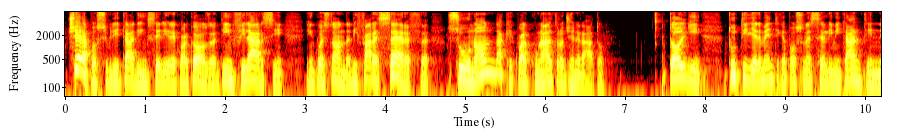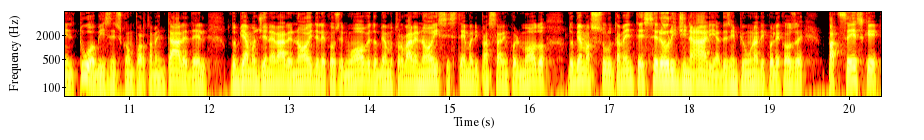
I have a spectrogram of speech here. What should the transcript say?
c'è la possibilità di inserire qualcosa, di infilarsi in quest'onda, di fare surf su un'onda che qualcun altro ha generato. Togli tutti gli elementi che possono essere limitanti nel tuo business comportamentale del dobbiamo generare noi delle cose nuove, dobbiamo trovare noi il sistema di passare in quel modo, dobbiamo assolutamente essere originali, ad esempio una di quelle cose pazzesche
